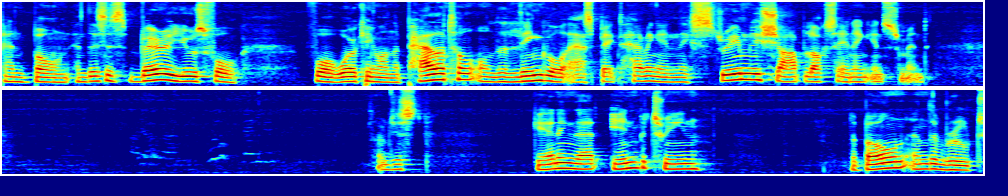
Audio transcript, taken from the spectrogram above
and bone. And this is very useful for working on the palatal or the lingual aspect, having an extremely sharp luxating instrument. So I'm just getting that in between the bone and the root.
